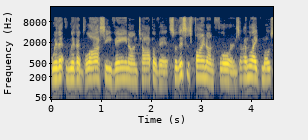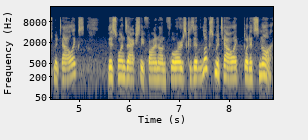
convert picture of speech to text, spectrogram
with a, with a glossy vein on top of it. So this is fine on floors. Unlike most metallics, this one's actually fine on floors because it looks metallic, but it's not.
